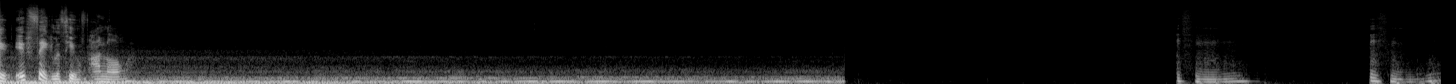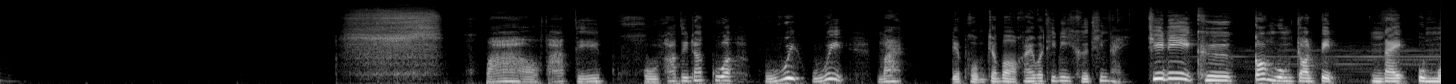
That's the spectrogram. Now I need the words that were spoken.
สียงเอฟเฟกต์หรือเสียงฟ้าร้องอะอื้อหือ อื้อหือ ว้าว ภาพดีโหภาพดีน่ากลัวหุยหุยมา เดี๋ยวผมจะบอกให้ว่าที่นี่คือที่ไหน ที่นี่คือกล้องวงจรปิด ในอุโม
